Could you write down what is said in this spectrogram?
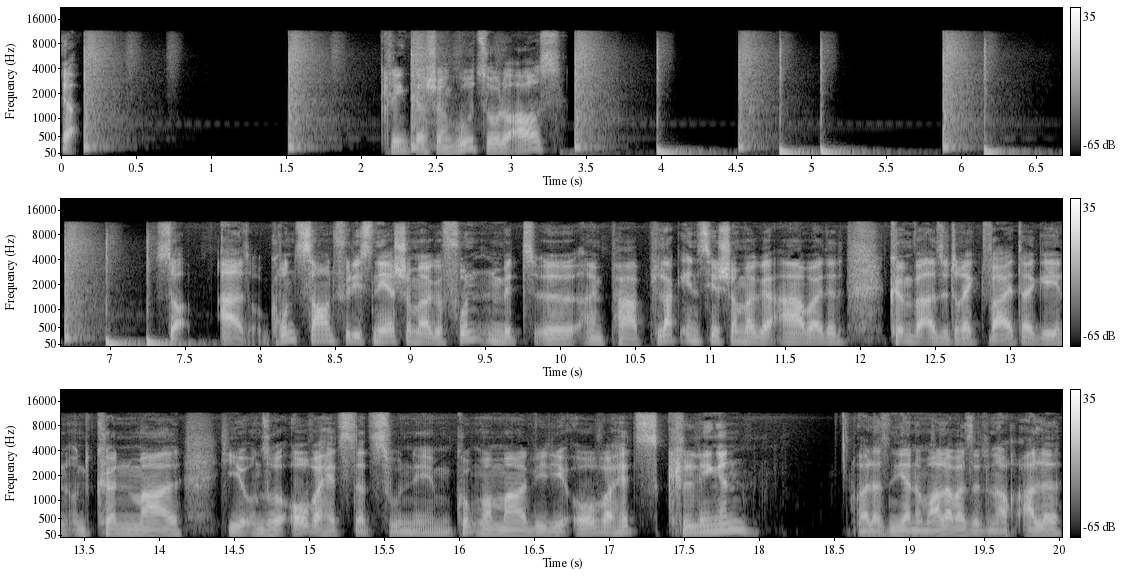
Ja. Klingt das schon gut, Solo aus. So, also Grundsound für die Snare schon mal gefunden, mit äh, ein paar Plugins hier schon mal gearbeitet. Können wir also direkt weitergehen und können mal hier unsere Overheads dazu nehmen. Gucken wir mal, wie die Overheads klingen. Weil da sind ja normalerweise dann auch alle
